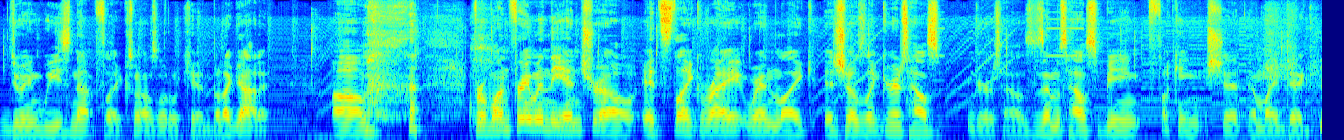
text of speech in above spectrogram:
doing Wii's Netflix when I was a little kid, but I got it. Um, for one frame in the intro, it's like right when like it shows like GIR's house, GIR's house, Zim's house being fucking shit and my dick.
